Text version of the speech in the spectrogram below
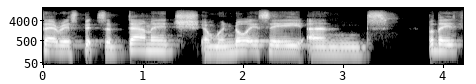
various bits of damage and were noisy and but they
